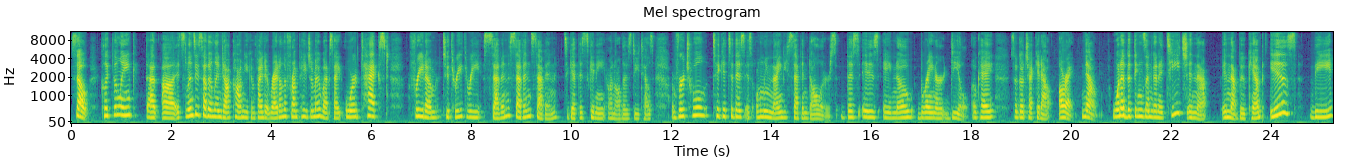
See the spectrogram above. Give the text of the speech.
So click the link that uh, it's lindsaysutherland.com. You can find it right on the front page of my website or text freedom to 33777 to get the skinny on all those details. A virtual ticket to this is only $97. This is a no brainer deal. Okay. So go check it out. All right. Now, one of the things I'm going to teach in that in that boot camp is the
